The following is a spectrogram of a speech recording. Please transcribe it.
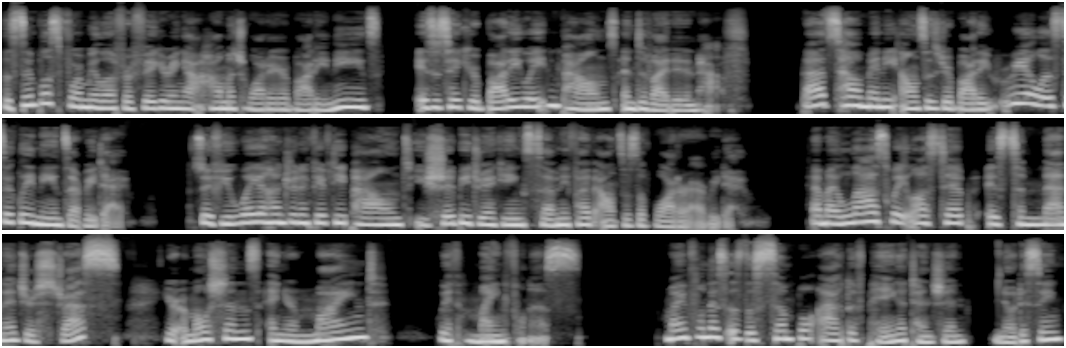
The simplest formula for figuring out how much water your body needs is to take your body weight in pounds and divide it in half. That's how many ounces your body realistically needs every day. So if you weigh 150 pounds, you should be drinking 75 ounces of water every day. And my last weight loss tip is to manage your stress, your emotions, and your mind with mindfulness. Mindfulness is the simple act of paying attention, noticing,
